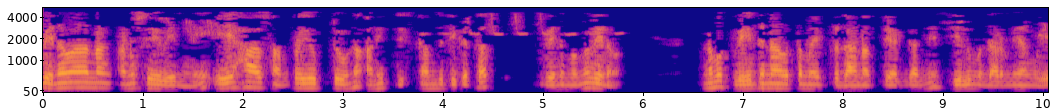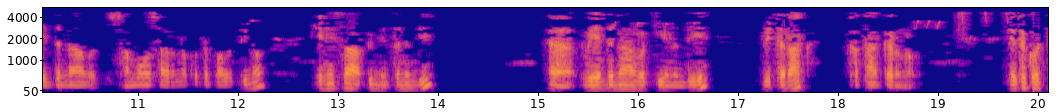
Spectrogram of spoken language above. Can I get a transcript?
වෙනවා නම් අනුසය වෙන්නේ ඒහා සංප්‍රයුක්ත වුණ අනිත් ස්කන්ධ ටිකටත් වෙනමම වෙනවා. නමුත් වේදනාව තමයි ප්‍රධානත්වයක් ගන්නෙ සියලුම ධර්මයන් වේදනාව සමෝසරණ කොට පවතිනවා. ඒ නිසා අපි මෙතනදී වේදනාව කියන දේ විතරක් කතා කරනවා. එතකොට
